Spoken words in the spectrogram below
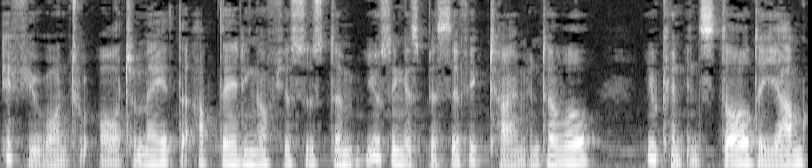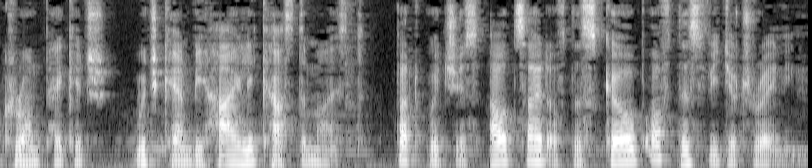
If you want to automate the updating of your system using a specific time interval, you can install the yum cron package which can be highly customized, but which is outside of the scope of this video training.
